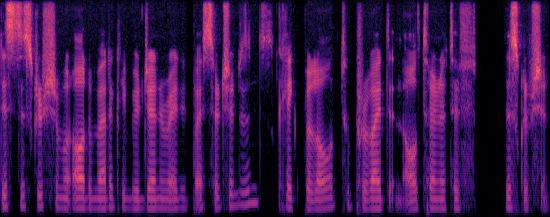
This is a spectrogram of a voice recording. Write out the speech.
This description will automatically be generated by search engines. Click below to provide an alternative description.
